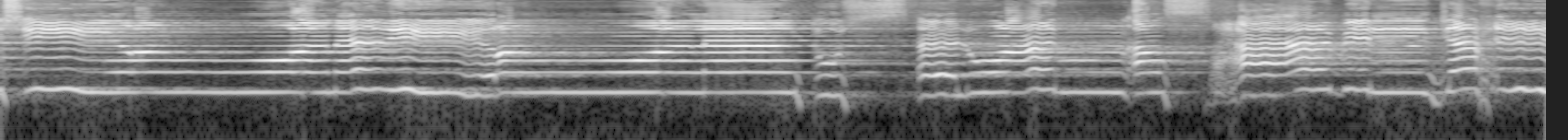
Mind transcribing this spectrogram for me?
بشيرا ونذيرا ولا تسأل عن أصحاب الجحيم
